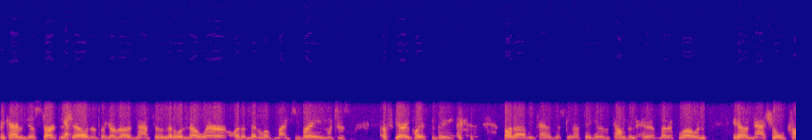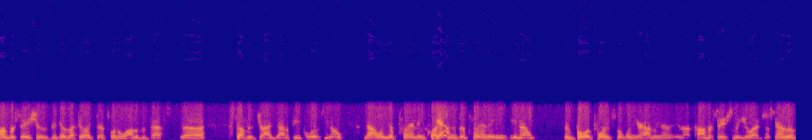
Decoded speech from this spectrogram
We kind of just start the Yep. show, and it's like a roadmap to the middle of nowhere or the middle of Mike's brain, which is a scary place to be. but uh, we kind of just you know take it as it comes and, and let it flow, and you know natural conversations because I feel like that's when a lot of the best uh, stuff is dragged out of people. Is you know not when you're planning questions or planning you know bullet points, but when you're having a you know a conversation that you let just kind of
